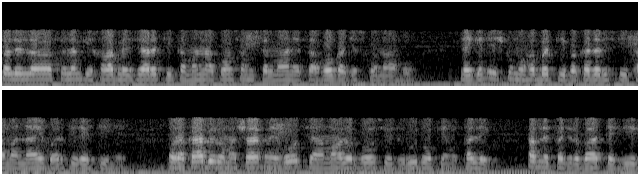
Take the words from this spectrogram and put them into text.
صلی اللہ علیہ وسلم کی خواب میں زیارت کی تمنا کون سا مسلمان ایسا ہوگا جس کو نہ ہو؟ لیکن عشق و محبت کی بقدر اس کی تمنائیں بڑھتی رہتی ہے اور اکابر و مشائق نے بہت سے اعمال اور بہت سے درودوں کے متعلق اپنے تجربات تحریر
